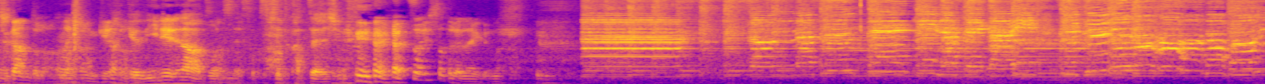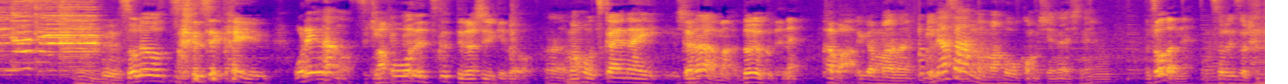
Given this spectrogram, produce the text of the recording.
時間とかのねうん。関係関係で入れれなかったんでそう。そう。ちょっと割愛しますいやいやそういう人とかじゃないけどなうん。それを作る世界俺なの魔法で作ってるらしいけどうん。魔法使えないからまあ努力でねカバそれがまあ皆さんの魔法かもしれないしね。ーそうだね。それぞれの。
